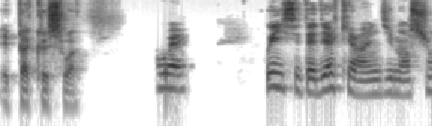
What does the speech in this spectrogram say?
et pas que soi. Ouais. Oui, c'est-à-dire qu'il y a une dimension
